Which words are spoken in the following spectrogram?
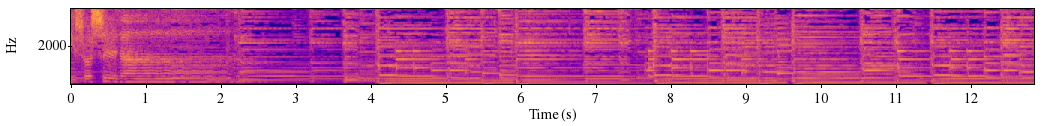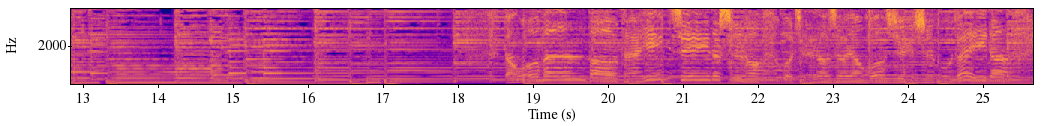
你说是的。当我们抱在一起的时候，我知道这样或许是不对的，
